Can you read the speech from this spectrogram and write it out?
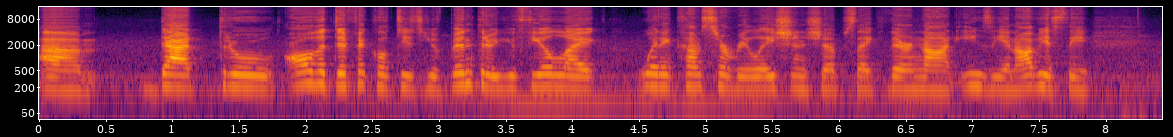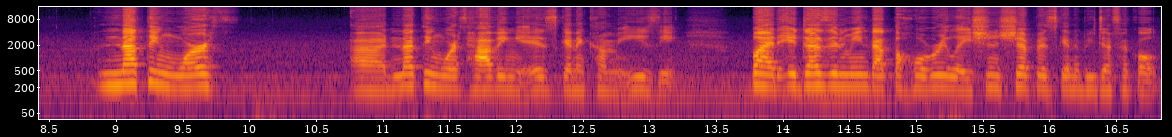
um, that through all the difficulties you've been through, you feel like when it comes to relationships, like they're not easy. And obviously, nothing worth uh, nothing worth having is going to come easy. But it doesn't mean that the whole relationship is going to be difficult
